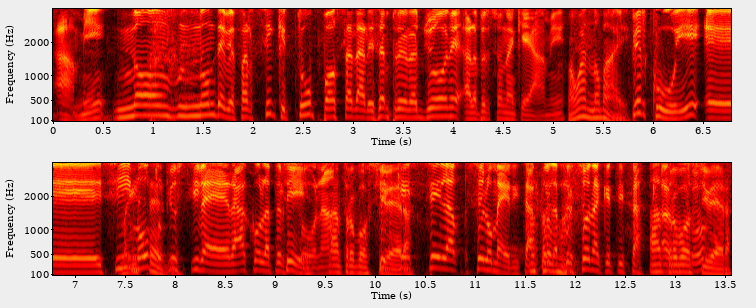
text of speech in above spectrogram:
ami non, non deve far sì che tu possa dare sempre ragione alla persona che ami. Ma quando mai? Per cui eh, sii molto serve? più severa con la persona. un altro po' severa. Perché se, la- se lo merita Altro quella po'- persona che ti sta altro po' severa.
